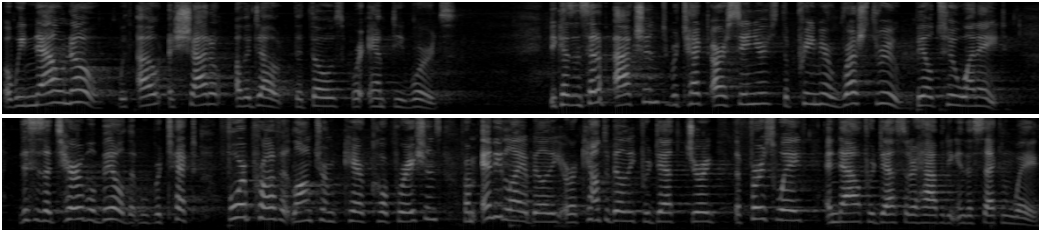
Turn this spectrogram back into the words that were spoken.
But we now know, without a shadow of a doubt, that those were empty words. Because instead of action to protect our seniors, the Premier rushed through Bill 218. This is a terrible bill that will protect for-profit long-term care corporations from any liability or accountability for death during the first wave and now for deaths that are happening in the second wave.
